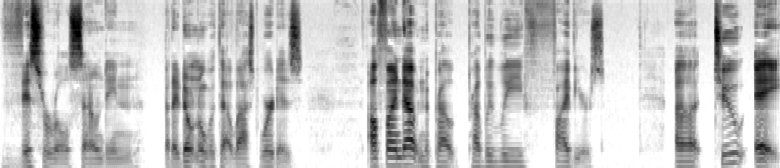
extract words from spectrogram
visceral sounding, but I don't know what that last word is. I'll find out in pro- probably five years. Uh, 2a,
